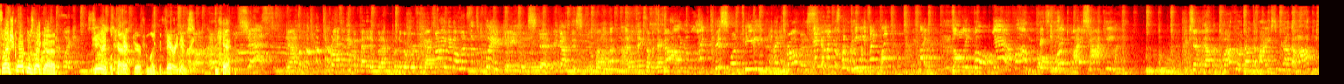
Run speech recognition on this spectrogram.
Flash Gordon was like a Like, serial character from like the 50s. Very different. Yeah. chess. yeah, surprisingly competitive, but I can put in a good word for you guys. No, no, no, let's, let's play a game instead. We got this. Uh, I, I don't think so, but that's. No, you like this one, Petey. I promise. Yeah, you like this one, Petey? It's like, like, it's like volleyball. Yeah, volleyball. It's like ice hockey. Except without the puck or without the ice or without the hockey.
